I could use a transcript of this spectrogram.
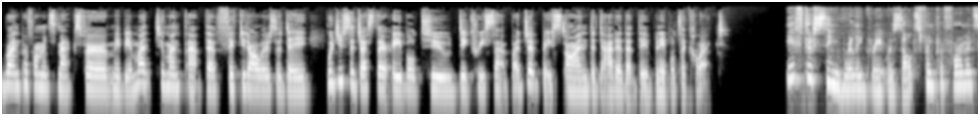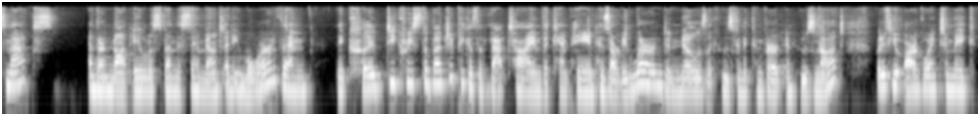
run Performance Max for maybe a month, two months at the $50 a day, would you suggest they're able to decrease that budget based on the data that they've been able to collect? If they're seeing really great results from Performance Max and they're not able to spend the same amount anymore, then they could decrease the budget because at that time the campaign has already learned and knows like who's going to convert and who's not. But if you are going to make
